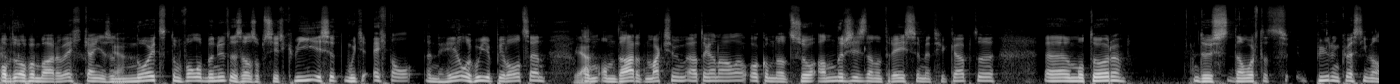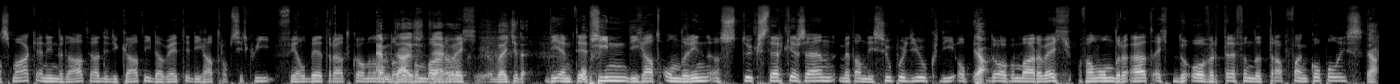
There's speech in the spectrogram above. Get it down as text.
Op de openbare weg kan je ze nooit ten volle benutten. Zelfs op circuit is het, moet je echt al een hele goede piloot zijn om, om daar het maximum uit te gaan halen. Ook omdat het zo anders is dan het racen met gekuipte eh, motoren. Dus dan wordt het puur een kwestie van smaak. En inderdaad, ja, die Ducati, dat weet je, die gaat er op circuit veel beter uitkomen dan op de M1000 openbare weg. Weet je, Die MT10 die gaat onderin een stuk sterker zijn, met dan die Super Duke die op Ja. de openbare weg van onderuit echt de overtreffende trap van koppel is. Ja.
